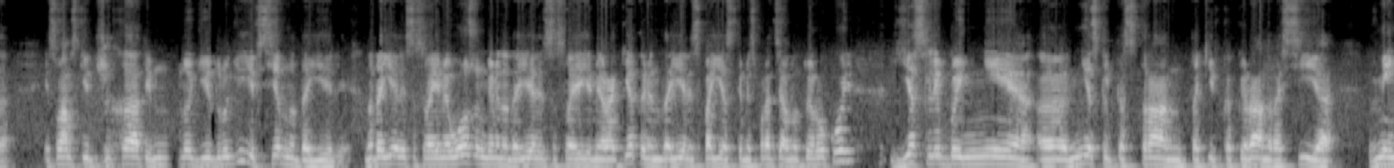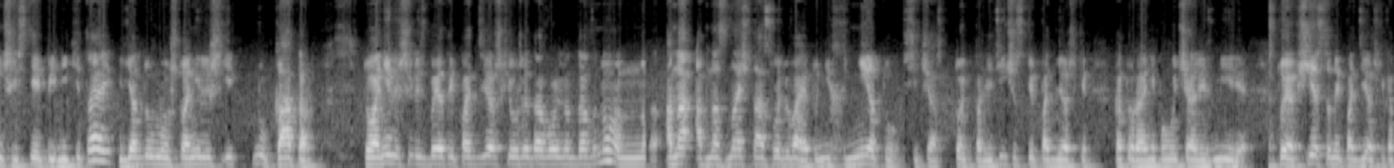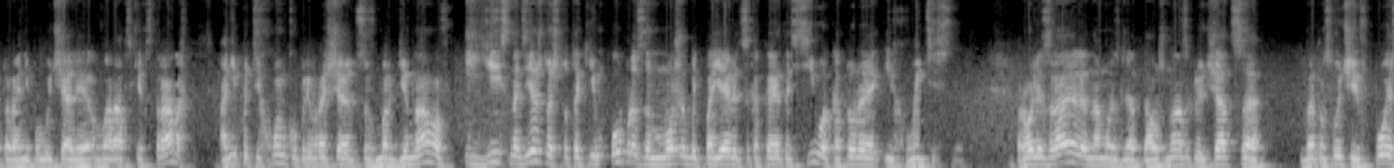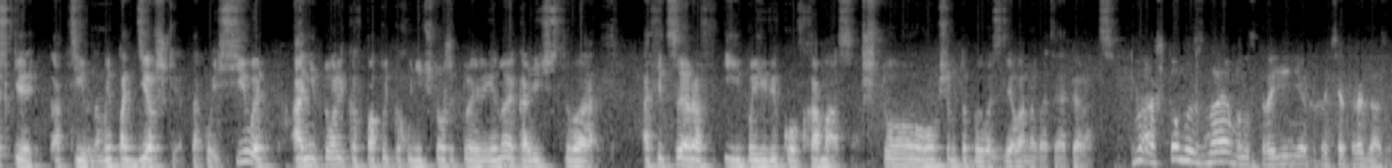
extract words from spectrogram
исламский джихад и многие другие всем надоели. Надоели со своими лозунгами, надоели со своими ракетами, надоели с поездками с протянутой рукой. Если бы не э, несколько стран, таких как Иран, Россия, в меньшей степени Китай, я думаю, что они лишь, ну, Катар, то они лишились бы этой поддержки уже довольно давно, но она однозначно ослабевает. У них нету сейчас той политической поддержки, которую они получали в мире, той общественной поддержки, которую они получали в арабских странах они потихоньку превращаются в маргиналов, и есть надежда, что таким образом, может быть, появится какая-то сила, которая их вытеснит. Роль Израиля, на мой взгляд, должна заключаться в этом случае в поиске активном и поддержке такой силы, а не только в попытках уничтожить то или иное количество офицеров и боевиков Хамаса, что, в общем-то, было сделано в этой операции. Ну а что мы знаем о настроениях сектора Газа?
